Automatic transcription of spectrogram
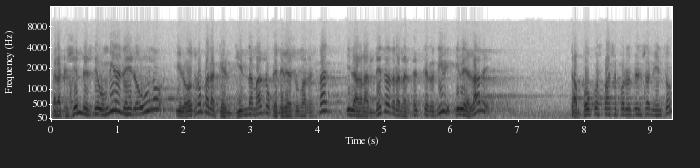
para que siempre esté humilde lo uno y lo otro para que entienda más lo que debe a su majestad y la grandeza de la merced que recibe y le alabe. Tampoco os pase por el pensamiento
